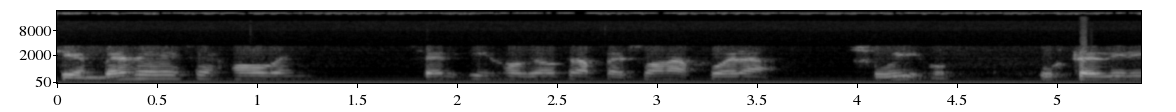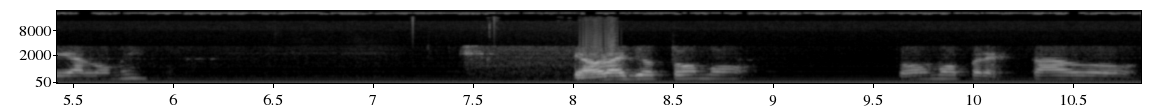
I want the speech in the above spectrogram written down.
si en vez de ese joven ser hijo de otra persona fuera su hijo, usted diría lo mismo. Y ahora yo tomo tomo prestado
